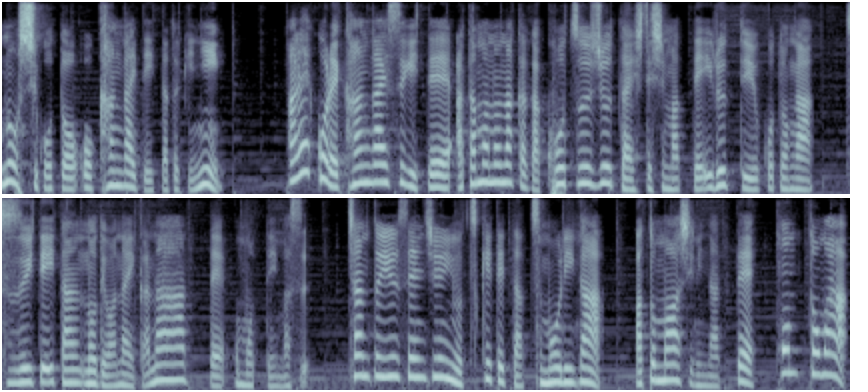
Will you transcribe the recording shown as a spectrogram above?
の仕事を考えていったときに、あれこれ考えすぎて頭の中が交通渋滞してしまっているっていうことが続いていたのではないかなって思っています。ちゃんと優先順位をつけてたつもりが後回しになって、本当は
